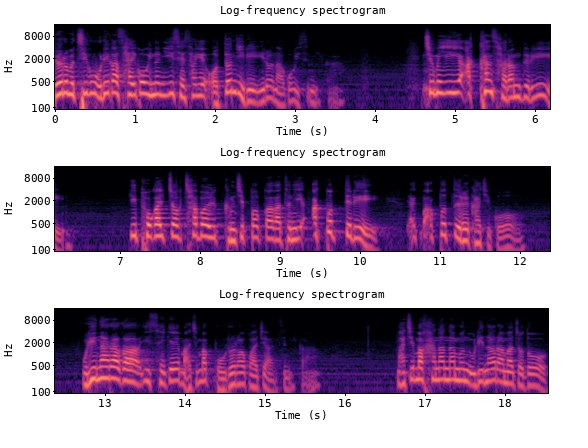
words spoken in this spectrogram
여러분 지금 우리가 살고 있는 이 세상에 어떤 일이 일어나고 있습니까? 지금 이 악한 사람들이 이 포괄적 차별 금지법과 같은 이 악법들이 악법들을 가지고 우리나라가 이 세계의 마지막 보루라고 하지 않습니까? 마지막 하나 남은 우리나라마저도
